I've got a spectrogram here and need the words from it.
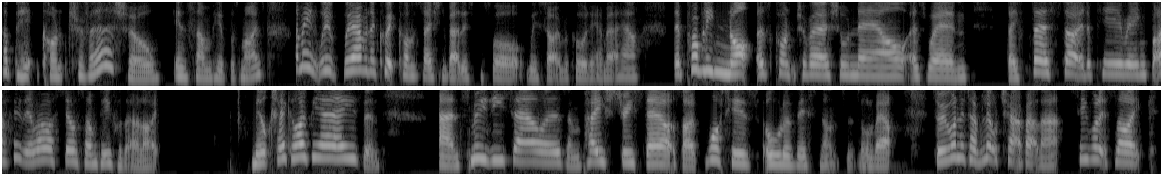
a bit controversial in some people's minds. I mean, we, we're having a quick conversation about this before we started recording about how they're probably not as controversial now as when they first started appearing, but I think there are still some people that are like milkshake IPAs and and smoothie sours and pastry stouts. Like, what is all of this nonsense all about? So we wanted to have a little chat about that, see what it's like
